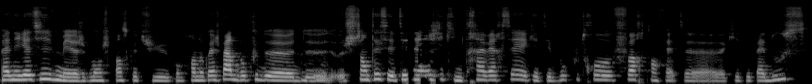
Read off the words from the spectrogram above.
pas négative, mais bon, je pense que tu comprends de quoi je parle. Beaucoup de, de je sentais cette énergie qui me traversait et qui était beaucoup trop forte en fait, euh, qui n'était pas douce.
